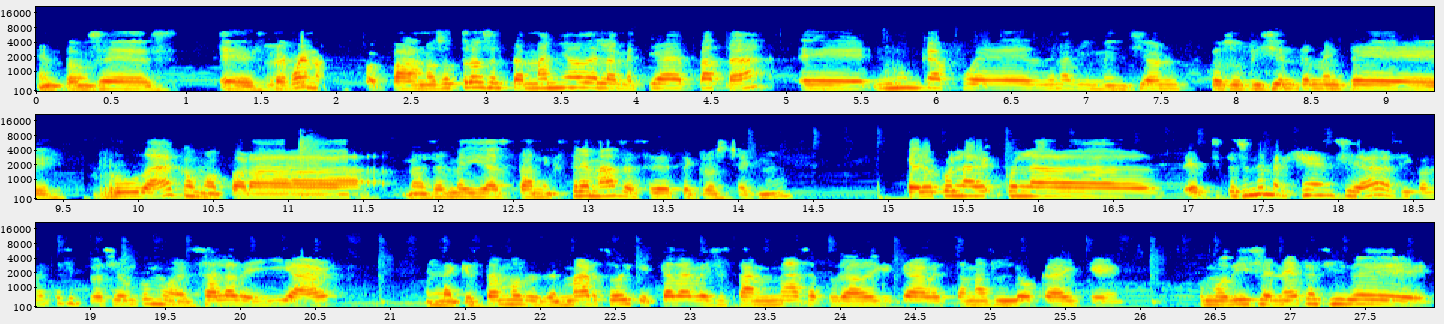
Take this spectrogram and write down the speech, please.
Entonces, este, bueno, para nosotros el tamaño de la metida de pata eh, nunca fue de una dimensión lo suficientemente ruda como para hacer medidas tan extremas de hacer este cross-check, ¿no? Pero con la, con la situación de emergencia, así con esta situación como de sala de ER, en la que estamos desde marzo y que cada vez está más saturada y que cada vez está más loca y que, como dicen, es así de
